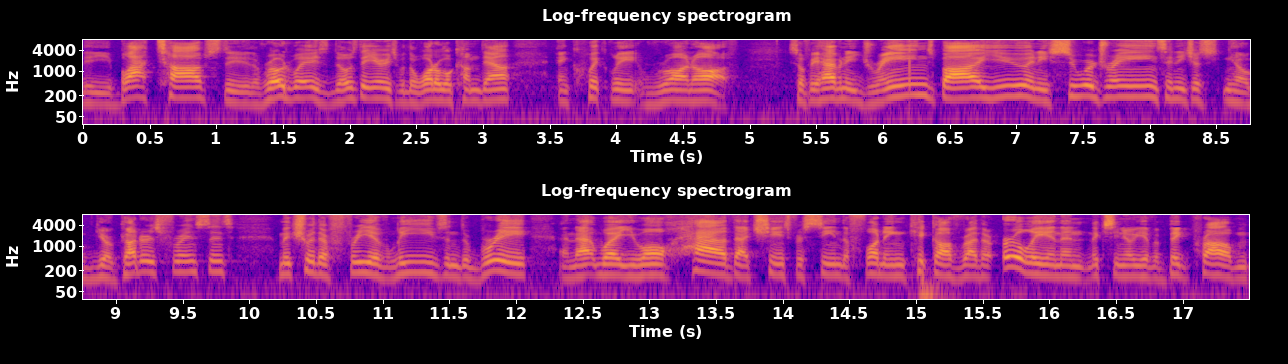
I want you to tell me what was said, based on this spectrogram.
the blacktops, the, the roadways, those are the areas where the water will come down and quickly run off. So if you have any drains by you, any sewer drains, any just, you know, your gutters, for instance, make sure they're free of leaves and debris, and that way you won't have that chance for seeing the flooding kick off rather early, and then next thing you know, you have a big problem,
